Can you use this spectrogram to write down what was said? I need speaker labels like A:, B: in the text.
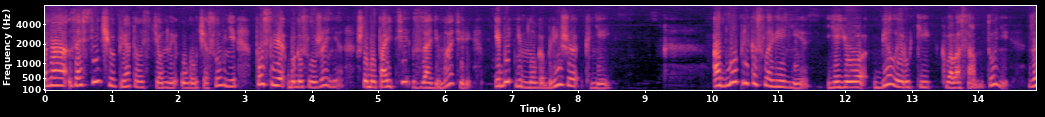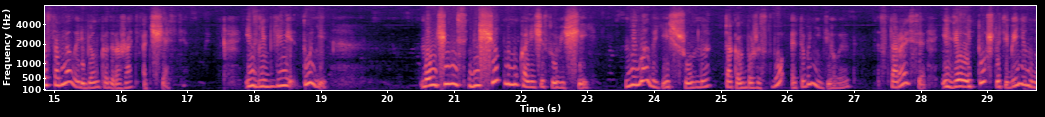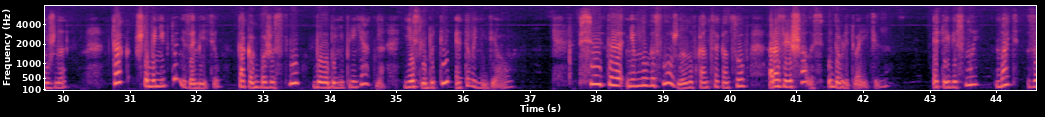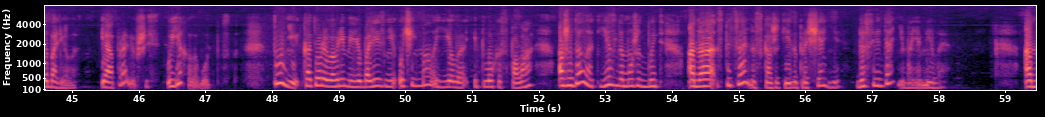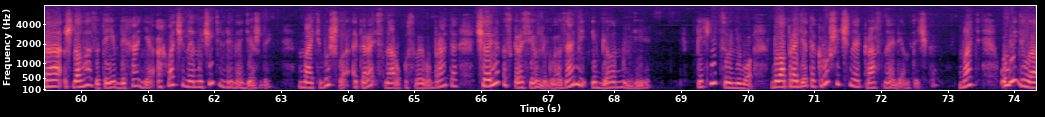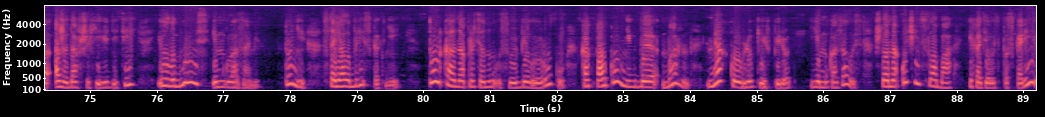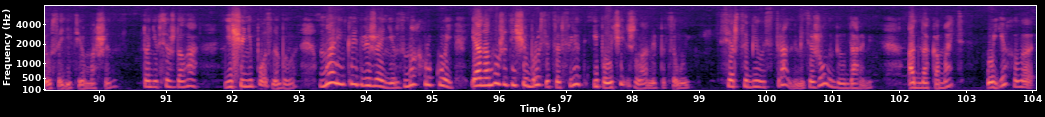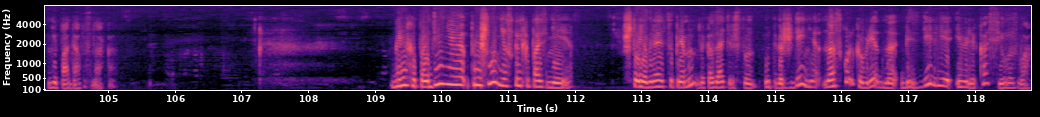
A: Она застенчиво пряталась в темный угол часовни после богослужения, чтобы пойти сзади матери и быть немного ближе к ней. Одно прикосновение ее белой руки к волосам Тони заставляло ребенка дрожать от счастья. Из любви Тони научилась бесчетному количеству вещей. Не надо есть шумно, так как божество этого не делает. Старайся и делай то, что тебе не нужно, так, чтобы никто не заметил, так как божеству было бы неприятно, если бы ты этого не делала. Все это немного сложно, но в конце концов разрешалось удовлетворительно. Этой весной мать заболела и, оправившись, уехала в отпуск. Тони, которая во время ее болезни очень мало ела и плохо спала, ожидала отъезда, может быть, она специально скажет ей на прощание «До свидания, моя милая». Она ждала, затаив дыхание, охваченная мучительной надеждой. Мать вышла, опираясь на руку своего брата, человека с красивыми глазами и в белом мундире. В петлице у него была продета крошечная красная ленточка. Мать увидела ожидавших ее детей и улыбнулась им глазами. Тони стояла близко к ней. Только она протянула свою белую руку, как полковник де Марн мягко увлек ее вперед. Ему казалось, что она очень слаба, и хотелось поскорее усадить ее в машину. Тони все ждала. Еще не поздно было. Маленькое движение, взмах рукой, и она может еще броситься вслед и получить желанный поцелуй. Сердце билось странными, тяжелыми ударами. Однако мать уехала, не подав знака. Грехопадение пришло несколько позднее, что является прямым доказательством утверждения, насколько вредно безделье и велика сила зла.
